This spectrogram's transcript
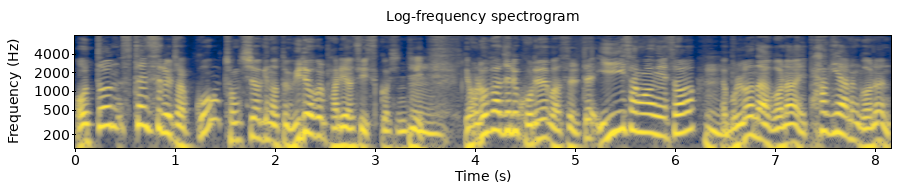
어떤 스탠스를 잡고 정치적인 어떤 위력을 발휘할 수 있을 것인지 음. 여러 가지를 고려해 봤을 때 이 상황에서 음. 물러나거나 파기하는 거는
